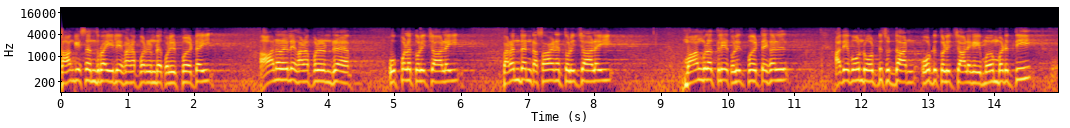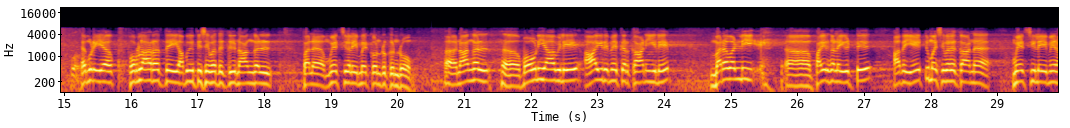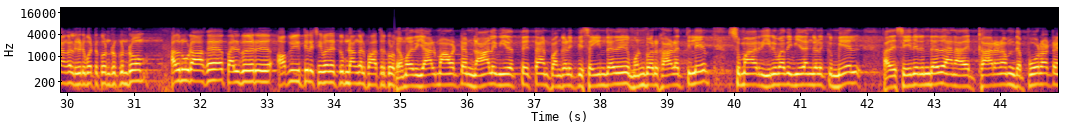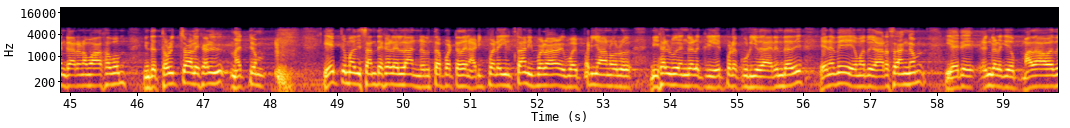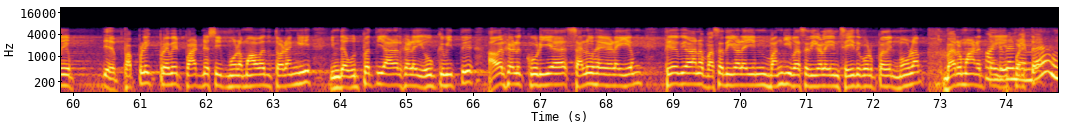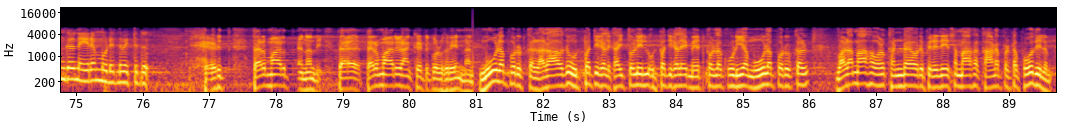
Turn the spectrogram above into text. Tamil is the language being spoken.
காங்கேசந்துறையிலே காணப்படுகின்ற தொழிற்பேட்டை ஆனரிலே காணப்படுகின்ற உப்பள தொழிற்சாலை பரந்தன் ரசாயன தொழிற்சாலை மாங்குளத்திலே தொழிற்பேட்டைகள் அதேபோன்று ஒட்டு சுட்டான் ஓட்டு தொழிற்சாலையை மேம்படுத்தி எங்களுடைய பொருளாதாரத்தை அபிவிருத்தி செய்வதற்கு நாங்கள் பல முயற்சிகளை மேற்கொண்டிருக்கின்றோம். நாங்கள் வவுனியாவிலே ஆயிரம் ஏக்கர் காணியிலே மரவள்ளி பயிர்களை இட்டு அதை ஏற்றுமதி செய்வதற்கான முயற்சியிலேயுமே நாங்கள் ஈடுபட்டு கொண்டிருக்கின்றோம். அதனூடாக பல்வேறு அபிவிருத்திகளை செய்வதற்கும் நாங்கள் பார்த்திருக்கிறோம். எமது யாழ் மாவட்டம் நாலு வீதத்தை தான் பங்களிப்பு செய்கின்றது. முன்பொரு காலத்திலே சுமார் இருபது வீதங்களுக்கு மேல் அதை செய்திருந்தது. ஆனால் அதற்கு காரணம் இந்த போராட்டம் காரணமாகவும் இந்த தொழிற்சாலைகள் மற்றும் ஏற்றுமதி சந்தைகள் எல்லாம் நிறுத்தப்பட்டதன் அடிப்படையில் தான் இப்ப இப்படியான ஒரு நிகழ்வு எங்களுக்கு ஏற்படக்கூடியதாக இருந்தது. எனவே எமது அரசாங்கம் எங்களுக்கு அதாவது பப்ளிக் பிரைவேட் பார்ட்னர்ஷிப் மூலமாவது தொடங்கி இந்த உற்பத்தியாளர்களை ஊக்குவித்து அவர்களுக்குரிய சலுகைகளையும் தேவையான வசதிகளையும் வங்கி வசதிகளையும் செய்து கொடுப்பதன் மூலம் வருமானத்தை ஏற்படுத்த உங்கள் நேரம் முடிந்து விட்டது எடுத்து தருமாறு நன்றி. த- தருமாறு நான் கேட்டுக்கொள்கிறேன் நன்றி. மூலப்பொருட்கள் அதாவது உற்பத்திகள் கைத்தொழில் உற்பத்திகளை மேற்கொள்ளக்கூடிய மூலப்பொருட்கள் வளமாக ஒரு- கண்ட ஒரு பிரதேசமாக காணப்பட்ட போதிலும்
